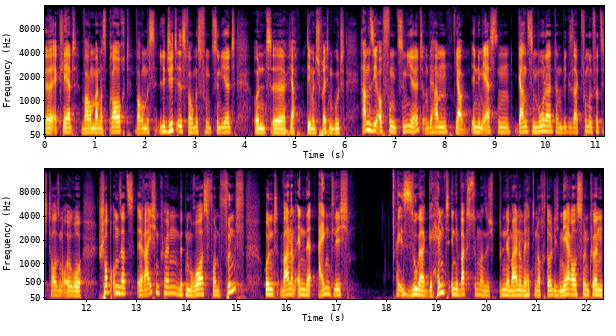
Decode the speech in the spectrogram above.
äh, erklärt, warum man das braucht, warum es legit ist, warum es funktioniert und äh, ja, dementsprechend gut haben sie auch funktioniert und wir haben ja in dem ersten ganzen Monat dann wie gesagt 45.000 Euro Shop-Umsatz erreichen können mit einem ROAS von 5 und waren am Ende eigentlich ist sogar gehemmt in dem Wachstum. Also ich bin der Meinung, wir hätten noch deutlich mehr rausholen können,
